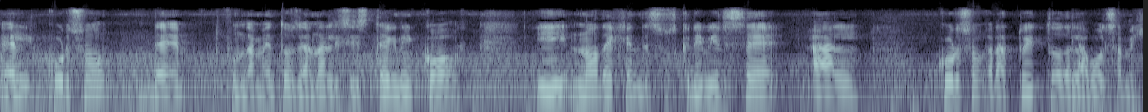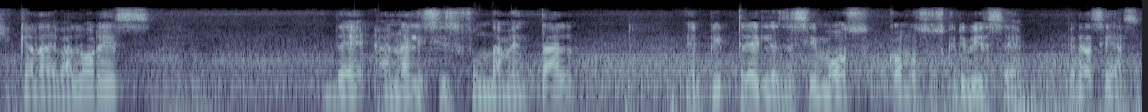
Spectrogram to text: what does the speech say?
el curso de Fundamentos de Análisis Técnico y no dejen de suscribirse al curso gratuito de la Bolsa Mexicana de Valores de Análisis Fundamental. En PipTrade les decimos cómo suscribirse. Gracias.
